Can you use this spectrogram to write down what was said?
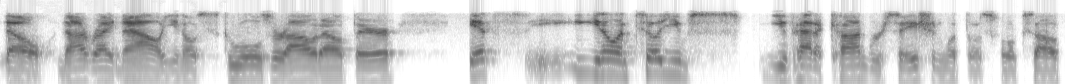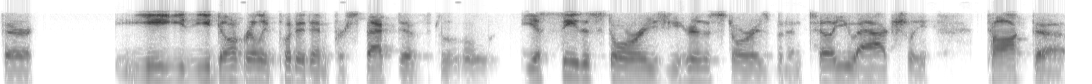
No, not right now. You know, schools are out out there. It's you know until you've you've had a conversation with those folks out there, you you don't really put it in perspective. You see the stories, you hear the stories, but until you actually talk to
